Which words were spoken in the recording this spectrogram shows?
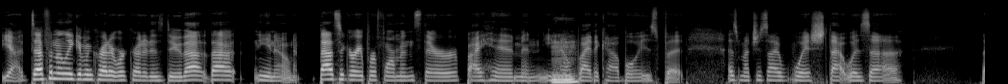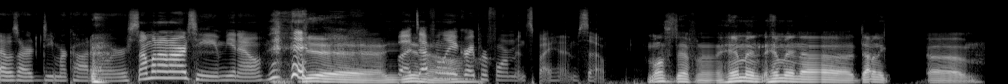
yeah, definitely giving credit where credit is due. That that you know that's a great performance there by him and you mm-hmm. know by the Cowboys. But as much as I wish that was a uh, that was our Demercado or someone on our team, you know. yeah, but definitely know. a great performance by him. So most definitely him and him and uh, Dominic um,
